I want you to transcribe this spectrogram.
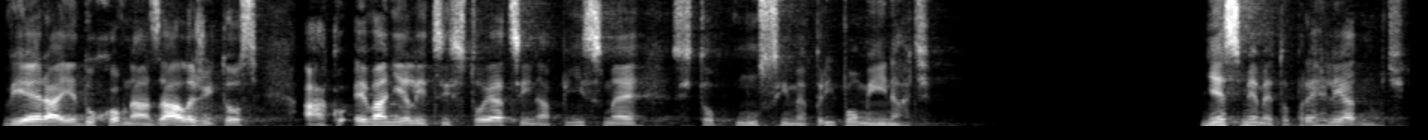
Viera je duchovná záležitosť a ako evanielici stojaci na písme si to musíme pripomínať. Nesmieme to prehliadnúť.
